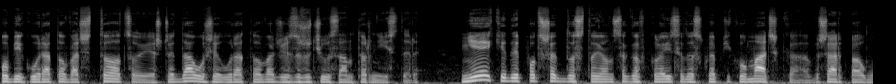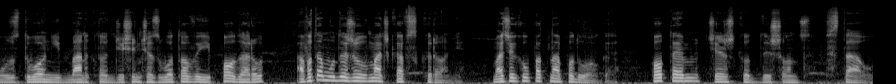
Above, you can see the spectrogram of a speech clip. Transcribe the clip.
pobiegł ratować to, co jeszcze dało się uratować, zrzucił sam tornister. Nie, kiedy podszedł do stojącego w kolejce do sklepiku Maćka, wyszarpał mu z dłoni banknot dziesięciozłotowy i podarł, a potem uderzył w Maćka w skroń. Maciek upadł na podłogę. Potem, ciężko dysząc, wstał.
